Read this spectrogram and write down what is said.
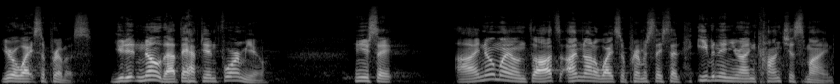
you're a white supremacist you didn't know that they have to inform you and you say I know my own thoughts. I'm not a white supremacist. They said, even in your unconscious mind.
